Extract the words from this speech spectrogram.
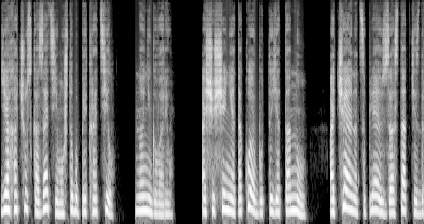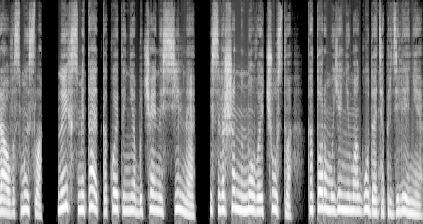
Я хочу сказать ему, чтобы прекратил, но не говорю. Ощущение такое, будто я тону. Отчаянно цепляюсь за остатки здравого смысла, но их сметает какое-то необычайно сильное и совершенно новое чувство, которому я не могу дать определение.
